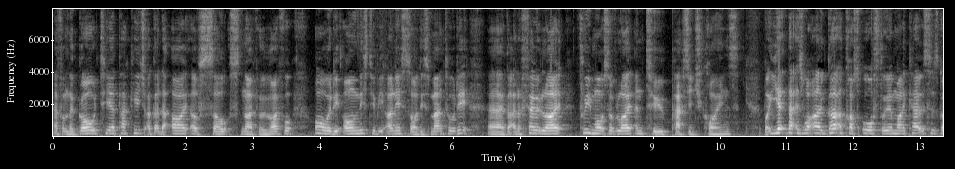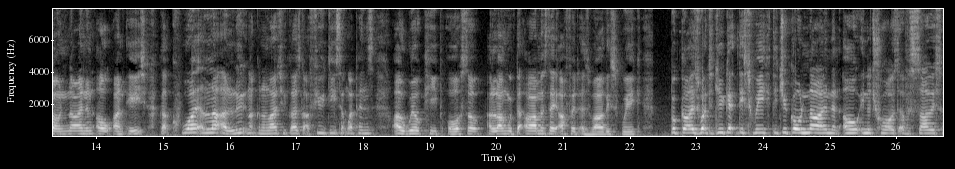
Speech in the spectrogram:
And from the Gold tier package, I got the Eye of Sol Sniper Rifle. Already own this to be honest, so I dismantled it. Uh, got an Etheric Light, three Motes of Light and two Passage Coins. But yet that is what I got across all three of my characters, going 9 and 0 on each. Got quite a lot of loot, not going to lie to you guys. Got a few decent weapons I will keep also, along with the armors they offered as well this week. But guys, what did you get this week? Did you go 9 and 0 in the Trials of Osiris?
